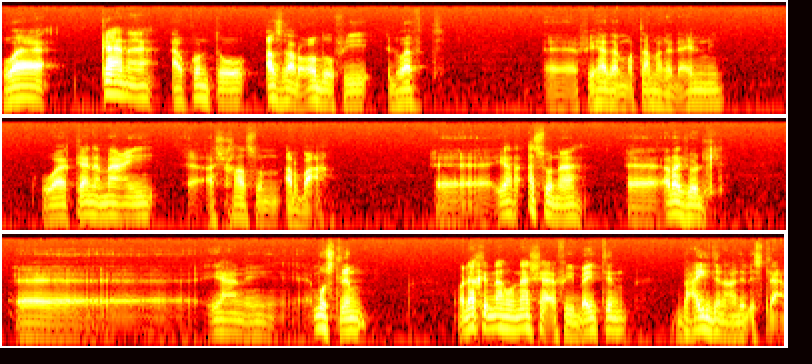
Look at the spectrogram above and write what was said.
وكان أو كنت أصغر عضو في الوفد آه، في هذا المؤتمر العلمي وكان معي أشخاص أربعة آه، يرأسنا رجل آه، يعني مسلم ولكنه نشأ في بيت بعيد عن الإسلام.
